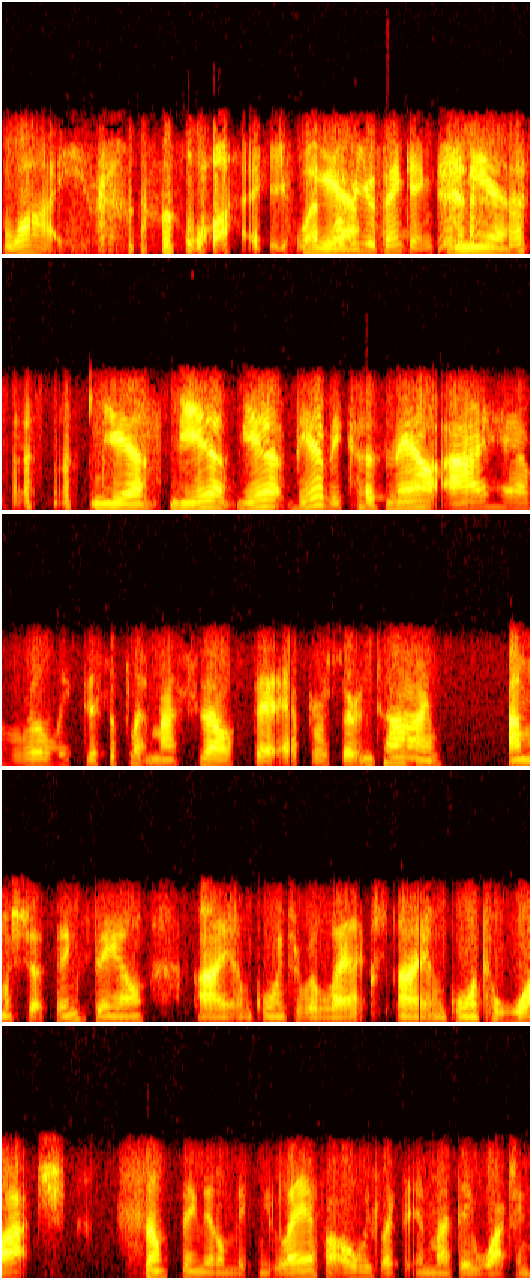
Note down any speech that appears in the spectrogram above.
why? why? What, yeah. what were you thinking?" yeah, yeah, yeah, yeah, yeah. Because now I have really disciplined myself that after a certain time, I'm gonna shut things down. I am going to relax. I am going to watch something that'll make me laugh. I always like to end my day watching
